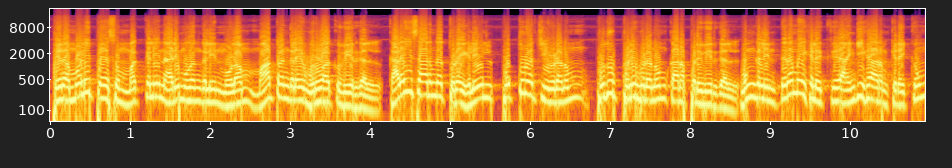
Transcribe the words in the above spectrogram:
பிற மொழி பேசும் மக்களின் அறிமுகங்களின் மூலம் மாற்றங்களை உருவாக்குவீர்கள். கலை சார்ந்த துறைகளில் புத்துணர்ச்சியுடனும் புது பொலிவுடனும் காணப்படுவீர்கள். உங்களின் திறமைகளுக்கு அங்கீகாரம் கிடைக்கும்.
